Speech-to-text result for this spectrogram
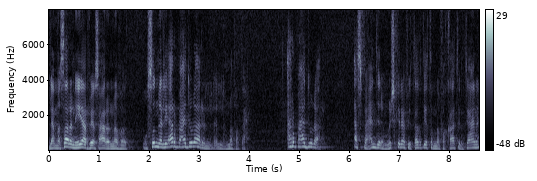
لما صار انهيار في أسعار النفط وصلنا لأربعة دولار النفط إحنا. أربعة دولار. أصبح عندنا مشكلة في تغطية النفقات بتاعنا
